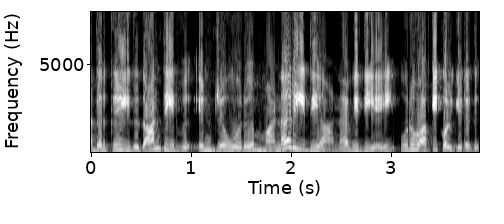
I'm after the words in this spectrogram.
அதற்கு இதுதான் தீர்வு என்று ஒரு மன ரீதியான விதியை உருவாக்கிக் கொள்கிறது.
